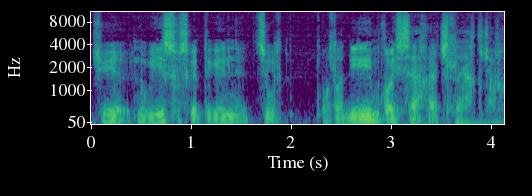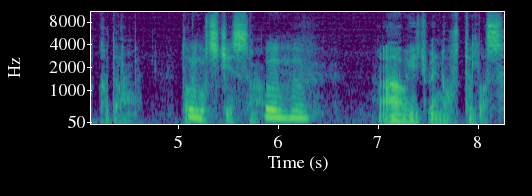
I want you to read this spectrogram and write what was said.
чи нөгөө Иесус гэдэг энэ зүйл болоод ийм гоё сайхан ажиллаа яах гэж орох гэдэг юм ингээд дургуцж ийсэн. Аав ээж минь хүртэл бас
